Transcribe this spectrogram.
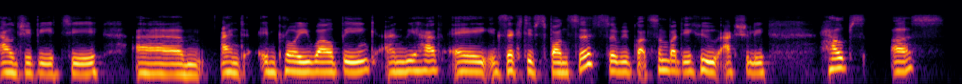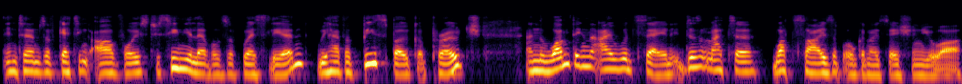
LGBT, um, and employee well-being. And we have a executive sponsor. So we've got somebody who actually helps us in terms of getting our voice to senior levels of Wesleyan. We have a bespoke approach and the one thing that I would say, and it doesn't matter what size of organization you are,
